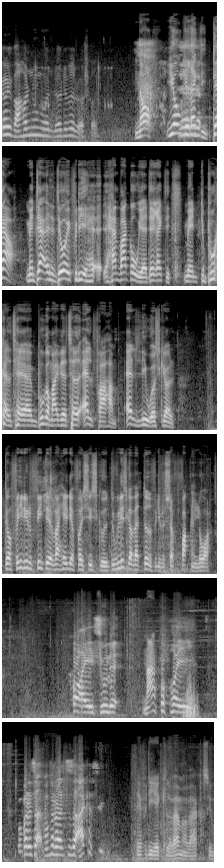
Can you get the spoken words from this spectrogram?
Jo, I var hold nu mund, og det ved du også godt. Nå, jo, det er rigtigt. Der. Men der, altså, det var ikke fordi, ha- han var god, ja, det er rigtigt. Men du, Buk, havde taget, Buk og mig, vi havde taget alt fra ham. Alt liv og skjold. Det var fordi, du fik det, var heldig at få det sidste skud. Du kunne lige så godt være død, fordi du er så fucking lort. Høj, Sune. Nej, Høj. Hvorfor er du, så, hvorfor er du altid så aggressiv? det er fordi, jeg ikke kan lade være med at være aggressiv.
